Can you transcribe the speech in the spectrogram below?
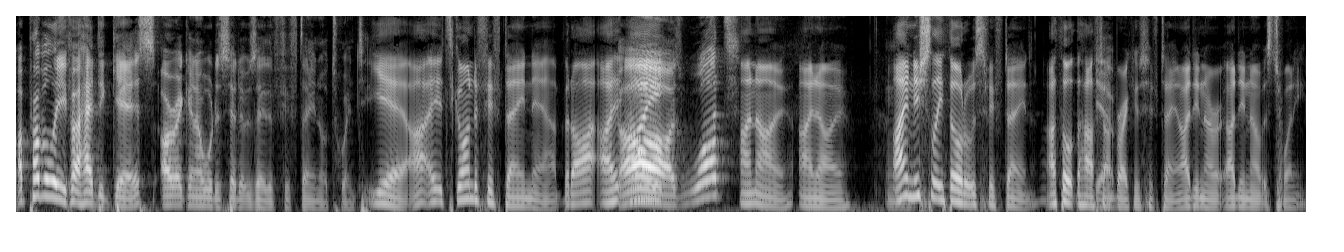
I probably, if I had to guess, I reckon I would have said it was either 15 or 20. Yeah, I, it's gone to 15 now. But I, I, Oh, I, what? I know, I know. I initially thought it was 15. I thought the halftime Yeah. break was 15. I didn't know. I didn't know it was 20.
